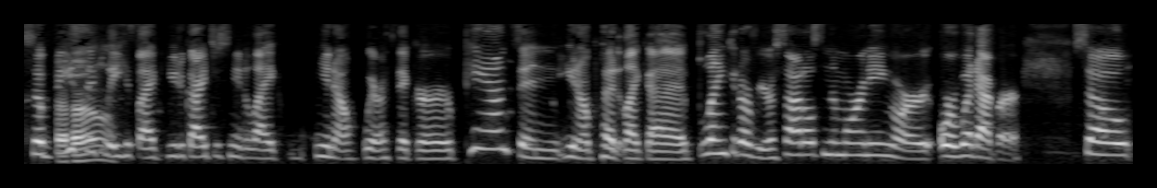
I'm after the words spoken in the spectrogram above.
So oh. basically, Oh. he's like, you guys just need to like, you know, wear thicker pants and you know, put like a blanket over your saddles in the morning or or whatever. So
